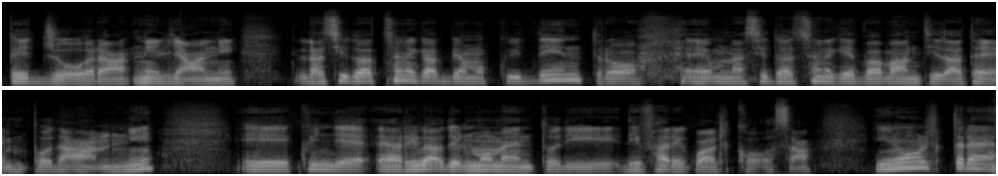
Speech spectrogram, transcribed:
peggiora negli anni. La situazione che abbiamo qui dentro è una situazione che va avanti da tempo, da anni e quindi è arrivato il momento di, di fare qualcosa. Inoltre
